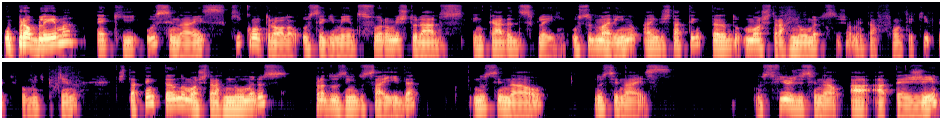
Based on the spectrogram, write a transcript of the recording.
O problema é que os sinais que controlam os segmentos foram misturados em cada display. O submarino ainda está tentando mostrar números, deixa eu aumentar a fonte aqui, porque ficou muito pequeno, está tentando mostrar números, produzindo saída no sinal, nos sinais, nos fios de sinal A até G,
